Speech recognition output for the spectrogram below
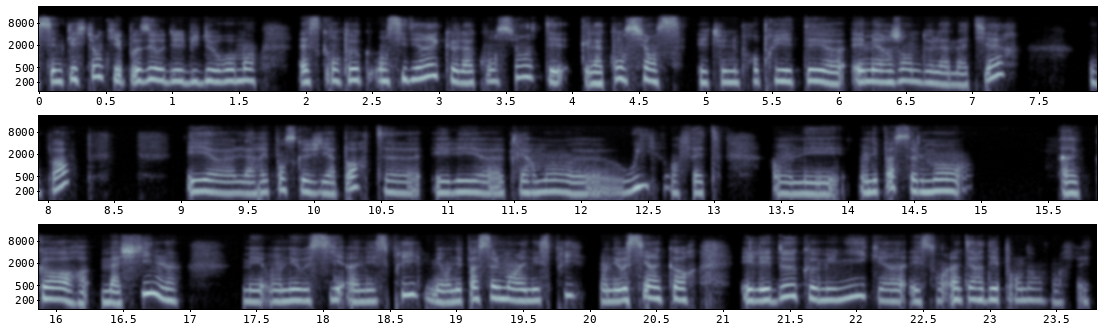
c'est une question qui est posée au début du roman. Est-ce qu'on peut considérer que la conscience, est, une propriété euh, émergente de la matière ou pas? Et euh, la réponse que j'y apporte, elle est clairement oui, en fait. On n'est pas seulement un corps machine, mais on est aussi un esprit, mais on n'est pas seulement un esprit, on est aussi un corps. Et les deux communiquent hein, et sont interdépendants, en fait.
